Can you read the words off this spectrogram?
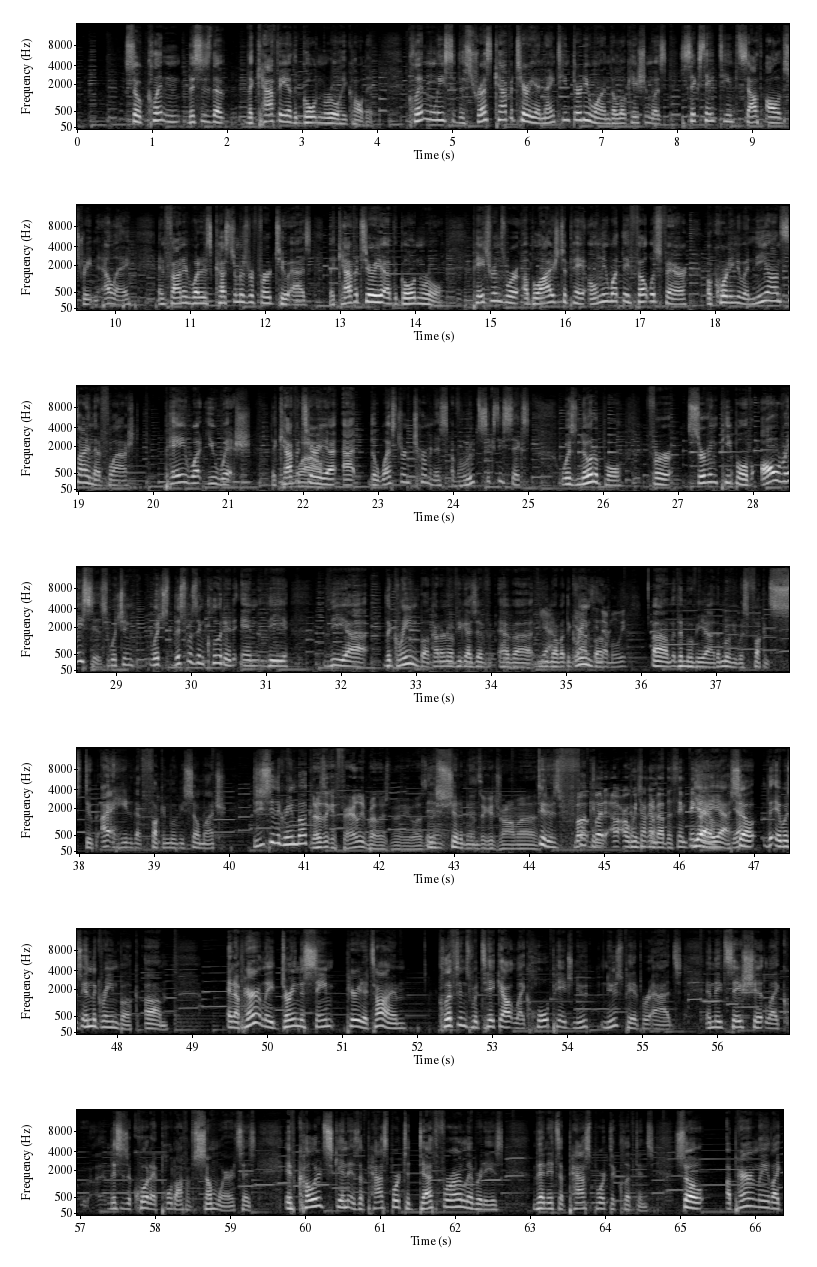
so Clinton. This is the the cafe of the Golden Rule. He called it. Clinton leased a distressed cafeteria in 1931. The location was 618th South Olive Street in L.A. and founded what his customers referred to as the cafeteria of the Golden Rule. Patrons were obliged to pay only what they felt was fair, according to a neon sign that flashed, "Pay what you wish." The cafeteria at the western terminus of Route 66 was notable for serving people of all races, which in which this was included in the the uh, the Green Book. I don't know if you guys have have uh, you know about the Yeah, Green I've seen Book. That movie. Um, the movie, yeah, the movie was fucking stupid. I hated that fucking movie so much. Did you see the Green Book? There was like a Farrelly Brothers movie, wasn't It it? should have been. It's like a drama. Dude, it was fucking. but are we talking bad. about the same thing? or Yeah, no? yeah, So th- it was in the Green Book. Um, and apparently during the same period of time, Clifton's would take out like whole page new- newspaper ads, and they'd say shit like, "This is a quote I pulled off of somewhere." It says, "If colored skin is a passport to death for our liberties, then it's a passport to Clifton's." So apparently, like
